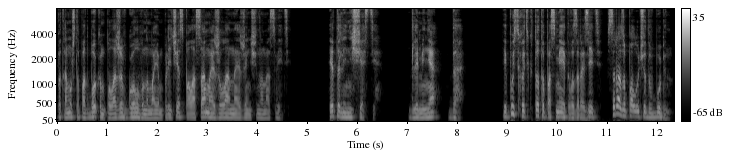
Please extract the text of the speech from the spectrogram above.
потому что под боком, положив голову на моем плече, спала самая желанная женщина на свете. Это ли несчастье? Для меня — да. И пусть хоть кто-то посмеет возразить, сразу получит в бубен.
